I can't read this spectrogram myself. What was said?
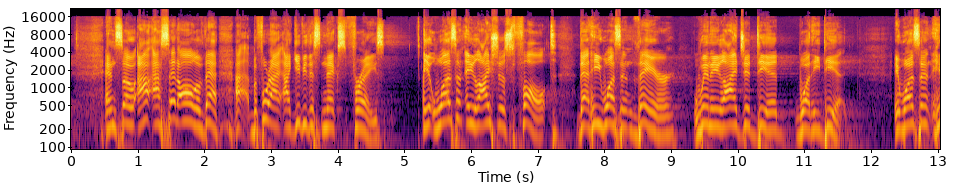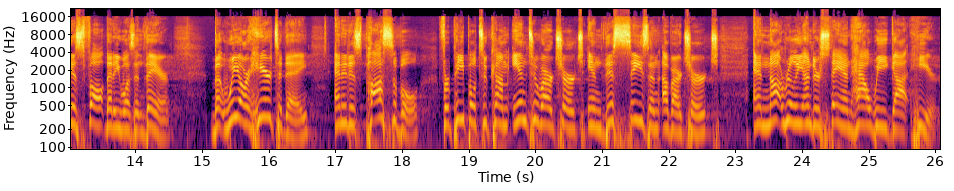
And so, I, I said all of that. I, before I, I give you this next phrase, it wasn't Elisha's fault that he wasn't there when Elijah did what he did. It wasn't his fault that he wasn't there. But we are here today, and it is possible for people to come into our church in this season of our church and not really understand how we got here.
